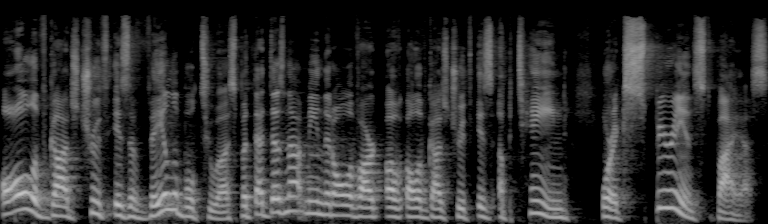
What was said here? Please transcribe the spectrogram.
all of God's truth is available to us, but that does not mean that all of our all of God's truth is obtained or experienced by us.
